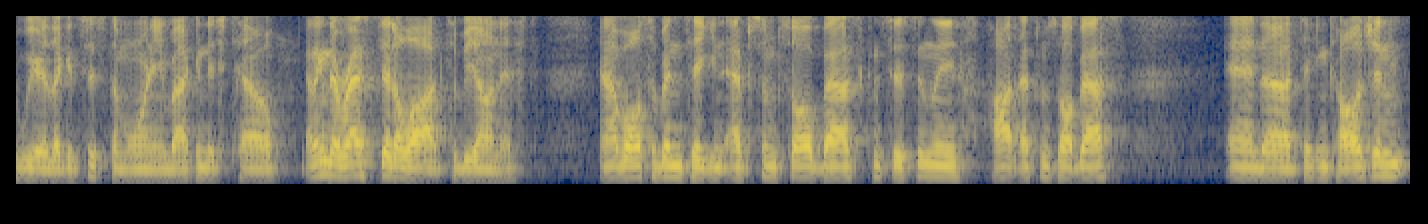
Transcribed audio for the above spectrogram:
weird, like it's just the morning, but I can just tell. I think the rest did a lot, to be honest. And I've also been taking Epsom salt baths consistently, hot Epsom salt baths, and uh, taking collagen.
